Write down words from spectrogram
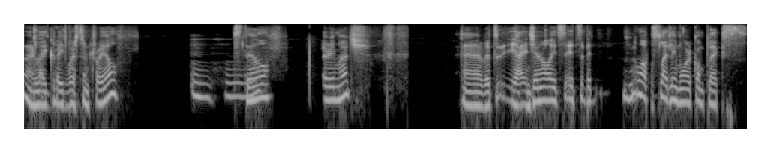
I like Great Western Trail. Mm-hmm. Still, very much. Uh, but yeah, in general, it's it's a bit well, slightly more complex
